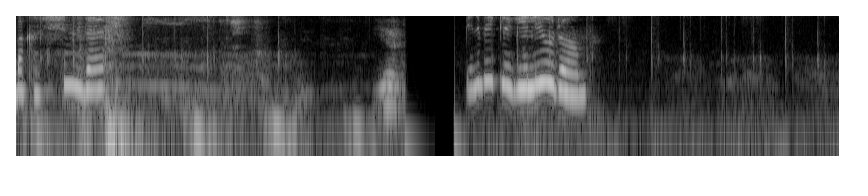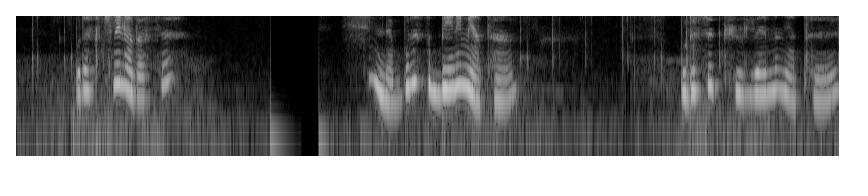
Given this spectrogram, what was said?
Bakın şimdi beni bekle geliyorum. Burası kimin odası? Şimdi burası benim yatağım. Burası kızlarımın yatağı.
